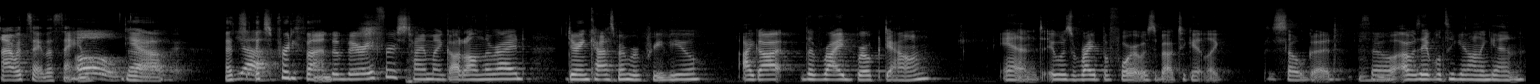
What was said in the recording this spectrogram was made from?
I would say the same. Oh. that- yeah, Okay. It's Yeah. it's pretty fun. the very first time I got on the ride during cast member preview, I got the ride broke down, and it was right before it was about to get like so good. So mm-hmm. I was able to get on again,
